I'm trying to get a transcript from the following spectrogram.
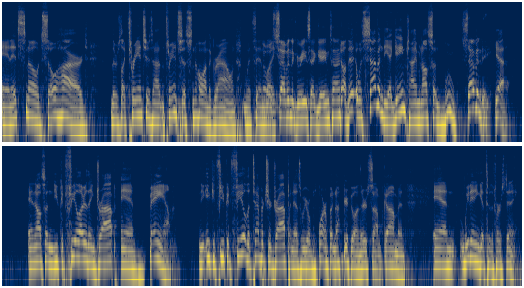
and it snowed so hard. There's like three inches on three inches of snow on the ground within so like seven degrees at game time. No, it was seventy at game time, and all of a sudden, boom, seventy. Yeah, and all of a sudden you could feel everything drop, and bam, you could you could feel the temperature dropping as we were warming up. You're going, there's something coming, and we didn't even get through the first inning.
